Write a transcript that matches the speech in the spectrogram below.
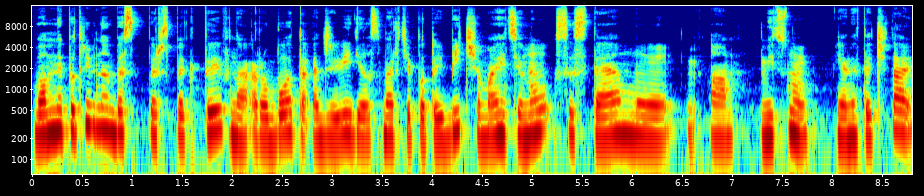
Вам не потрібна безперспективна робота, адже відділ смерті по той біч має ціну систему, а, міцну, я не те читаю,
